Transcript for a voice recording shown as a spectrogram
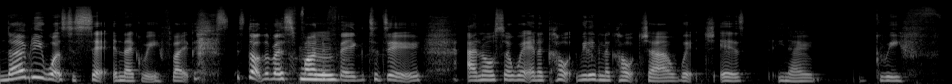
nobody wants to sit in their grief. Like it's not the most fun thing to do. And also we're in a cult we live in a culture which is you know grief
